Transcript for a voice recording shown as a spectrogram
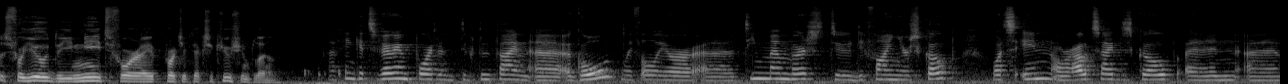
is for you the need for a project execution plan? I think it's very important to define uh, a goal with all your uh, team members to define your scope, what's in or outside the scope, and uh,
